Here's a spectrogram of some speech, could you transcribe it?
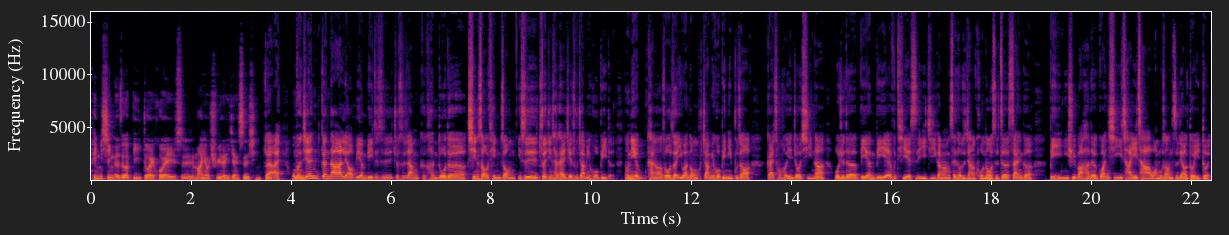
平行的这个比对，会是蛮有趣的一件事情。对啊，哎，我们今天跟大家聊 BNB，只是就是让很多的新手听众，你是最近才开始接触加密货币的，然后你也看到说这一万种加密。货币你不知道该从何研究起？那我觉得 BNB、FTS 以及刚刚 Setos 讲的 c o r n o s 这三个币，你去把它的关系查一查，网络上资料对一对，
